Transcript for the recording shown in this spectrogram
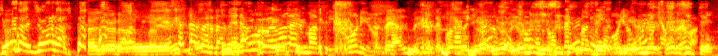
llora, llora. Está llorando. Esa es la verdadera prueba del matrimonio, realmente. Cuando yo, yo, yo necesito un ejército.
